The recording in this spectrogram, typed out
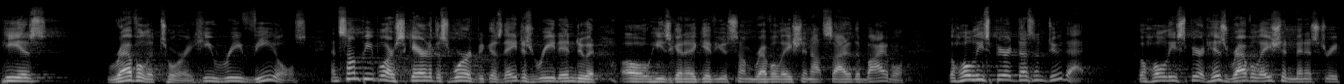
he is revelatory, he reveals. And some people are scared of this word because they just read into it, oh, he's going to give you some revelation outside of the Bible. The Holy Spirit doesn't do that. the Holy Spirit, His revelation ministry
